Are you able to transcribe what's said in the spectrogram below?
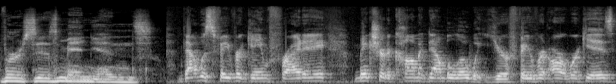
versus minions. That was Favorite Game Friday. Make sure to comment down below what your favorite artwork is,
